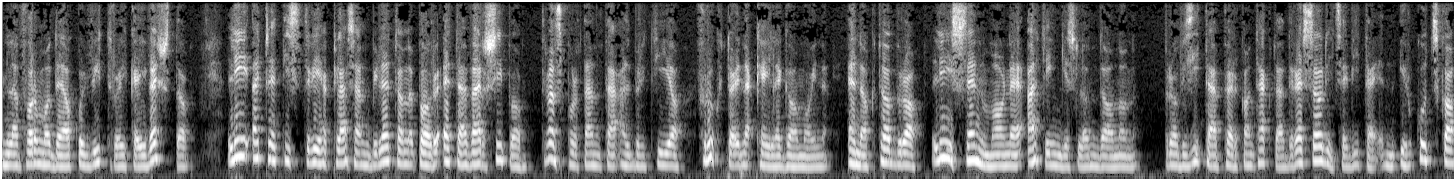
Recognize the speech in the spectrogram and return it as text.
en la formo de okulvitroj kaj veŝto, li aĉetis tria-klasan bileton por eta varŝipo transportanta al Britio fruktojn kaj legomojn. En oktobro li senmone atingis Londonon. Provizita per kontakto adreso ricevita en Irkutsko,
